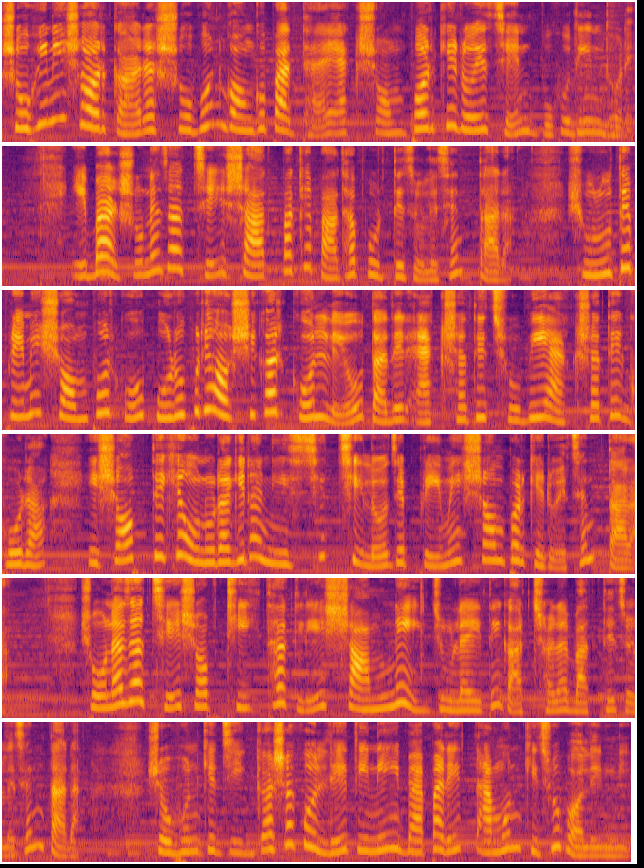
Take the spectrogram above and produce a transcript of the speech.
সোহিনী সরকার আর শোভন গঙ্গোপাধ্যায় এক সম্পর্কে রয়েছেন বহুদিন ধরে। এবার শোনা যাচ্ছে সাত পাকে বাধা পড়তে চলেছেন তারা। শুরুতে প্রেমের সম্পর্ক পুরোপুরি অস্বীকার করলেও তাদের একসাথে ছবি, একসাথে ঘোরা, এসব দেখে অনুরাগীরা নিশ্চিত ছিল যে প্রেমের সম্পর্কে রয়েছেন তারা। শোনা যাচ্ছে সব ঠিক থাকলে সামনেই জুলাইতে গাছছড়া বাঁধতে চলেছেন তারা। শোভনকে জিজ্ঞাসা করলে তিনি এই ব্যাপারে তেমন কিছু বলেননি।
